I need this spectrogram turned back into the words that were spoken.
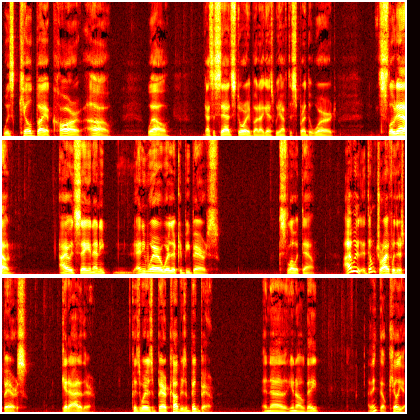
was killed by a car. Oh, well, that's a sad story, but I guess we have to spread the word. Slow down. I would say in any anywhere where there could be bears, slow it down. I would don't drive where there's bears. Get out of there, because where there's a bear cub, there's a big bear, and uh, you know they, I think they'll kill you.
